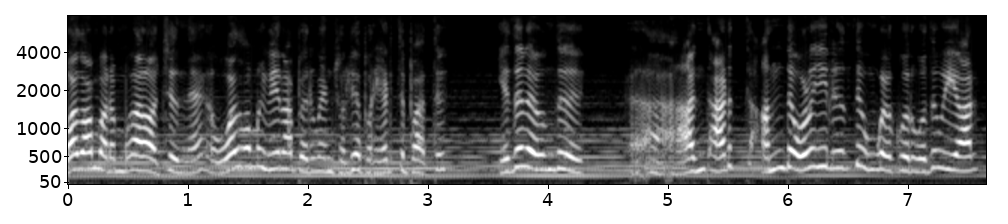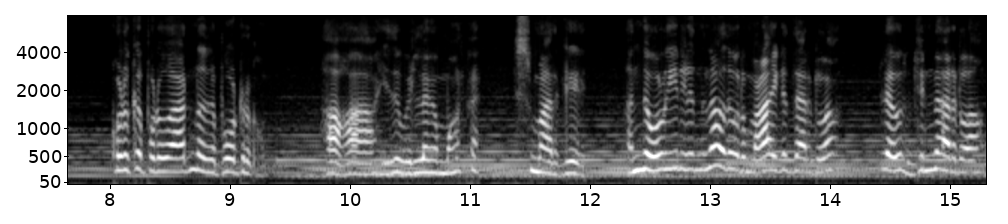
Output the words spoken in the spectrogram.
ஓதாமல் ரொம்ப காலம் வச்சுருந்தேன். ஓதாமல் வீணாக பெறுவேன்னு சொல்லி அப்புறம் எடுத்து பார்த்து எதில் வந்து அந்த அடுத்த அந்த உலகிலிருந்து உங்களுக்கு ஒரு உதவியால் கொடுக்கப்படுவார்னு அதில் போட்டிருக்கோம். ஆஹா இது வில்லங்கமான இஷ்டமாக இருக்குது அந்த உலகில் உலகிலிருந்துனா அது ஒரு மலாய்க்கத்தாக இருக்கலாம் இல்லை ஒரு ஜின்னாக இருக்கலாம்.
